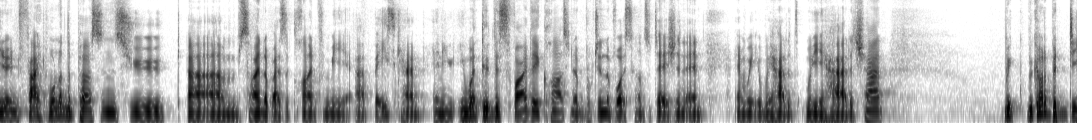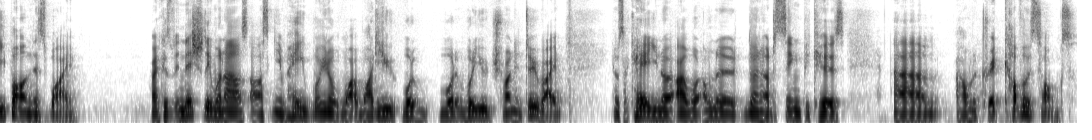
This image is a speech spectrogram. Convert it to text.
you know, in fact, one of the persons who uh, um, signed up as a client for me at Basecamp, and he, he went through this five day class, you know, booked in a voice consultation, and and we, we had we had a chat. We, we got a bit deeper on his why, right? Because initially, when I was asking him, hey, well, you know, why, why do you what, what what are you trying to do, right? He was like, hey, you know, I want I want to learn how to sing because um, I want to create cover songs,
